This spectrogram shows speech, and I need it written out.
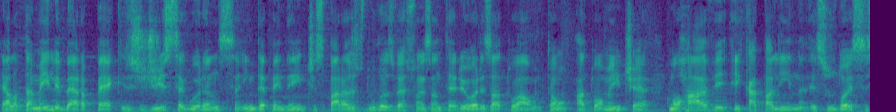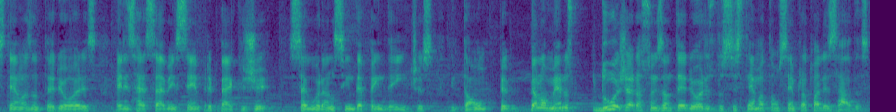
ela também libera packs de segurança independentes para as duas versões anteriores à atual. Então, atualmente é Mojave e Catalina. Esses dois sistemas anteriores, eles recebem sempre packs de segurança independentes. Então, então, pelo menos duas gerações anteriores do sistema estão sempre atualizadas.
